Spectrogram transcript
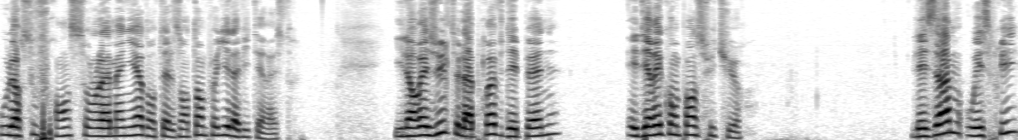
ou leur souffrance selon la manière dont elles ont employé la vie terrestre. Il en résulte la preuve des peines et des récompenses futures. Les âmes ou esprits,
